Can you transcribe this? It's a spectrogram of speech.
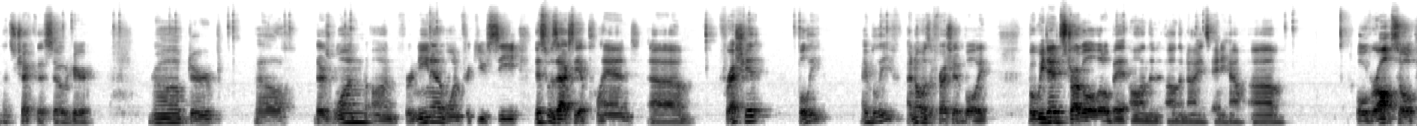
Let's check this out here. Rob, Derp, Well, There's one on for Nina, one for QC. This was actually a planned um, fresh hit bully, I believe. I know it was a fresh hit bully. But we did struggle a little bit on the on the nines anyhow. Um, overall. So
